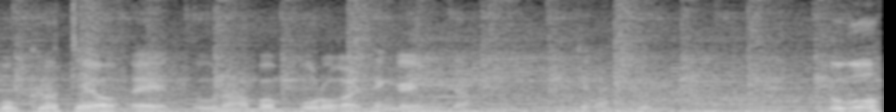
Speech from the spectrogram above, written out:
뭐 그렇대요. 네, 오늘 한번 보러 갈 생각입니다. 이렇게 가시죠. 고고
